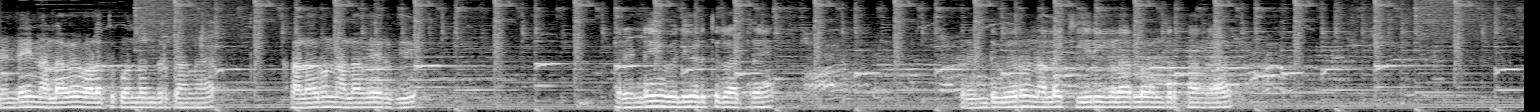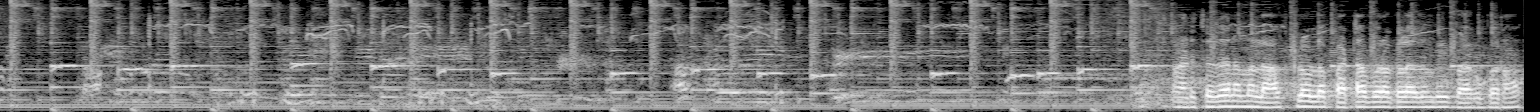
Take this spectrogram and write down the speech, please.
ரெண்டையும் நல்லாவே வளர்த்து கொண்டு வந்திருக்காங்க. கலரும் நல்லாவே இருக்குது ரெண்டையும் வெளியெடுத்து காட்டுறேன். ரெண்டு பேரும் நல்லா கீரி கலரில் வந்திருக்காங்க. அடுத்ததாக நம்ம லாஸ்ட்டில் உள்ள பட்டா தான் போய் பார்க்க போகிறோம்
